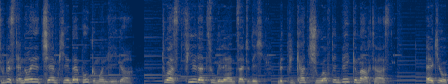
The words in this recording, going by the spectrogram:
Du bist der neue Champion der Pokémon-Liga. Du hast viel dazugelernt, seit du dich mit Pikachu auf den Weg gemacht hast. Elkio,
